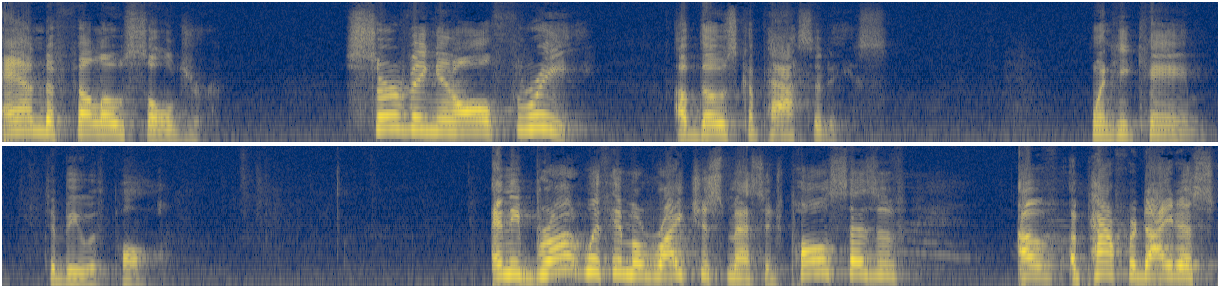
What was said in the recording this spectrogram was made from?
and a fellow soldier, serving in all three of those capacities when he came to be with Paul. And he brought with him a righteous message. Paul says of, of Epaphroditus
